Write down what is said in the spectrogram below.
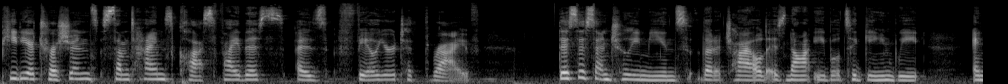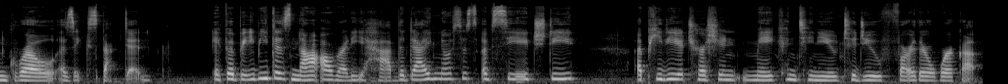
Pediatricians sometimes classify this as failure to thrive. This essentially means that a child is not able to gain weight and grow as expected. If a baby does not already have the diagnosis of CHD, a pediatrician may continue to do further workup,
